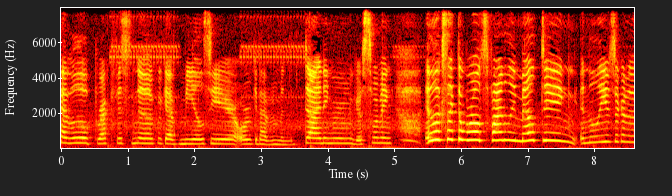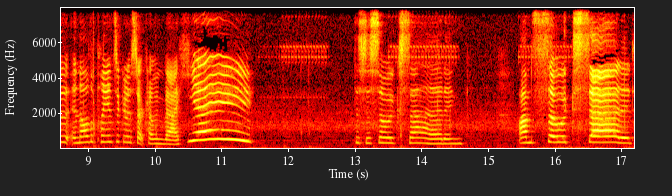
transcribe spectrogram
We have a little breakfast nook. We can have meals here, or we could have them in the dining room. Go swimming. It looks like the world's finally melting, and the leaves are gonna, and all the plants are gonna start coming back. Yay! This is so exciting. I'm so excited.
